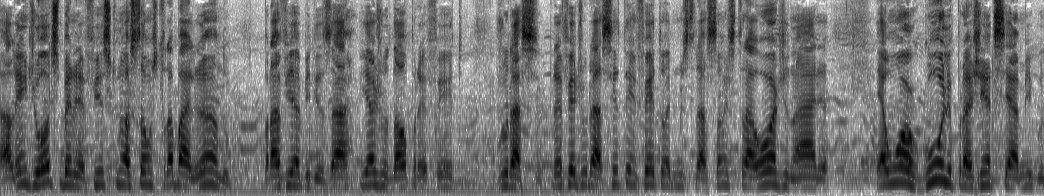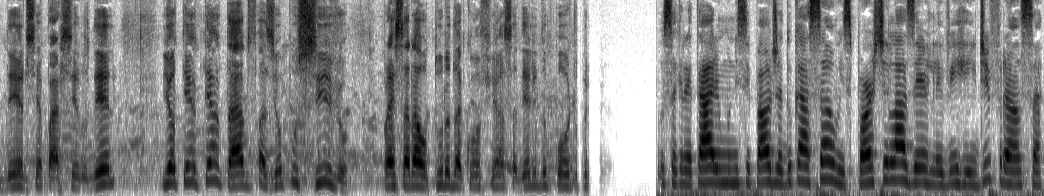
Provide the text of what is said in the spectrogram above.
além de outros benefícios que nós estamos trabalhando para viabilizar e ajudar o prefeito Juraci. O prefeito Juraci tem feito uma administração extraordinária. É um orgulho para a gente ser amigo dele, ser parceiro dele. E eu tenho tentado fazer o possível para estar à altura da confiança dele e do povo de o secretário municipal de Educação, Esporte e Lazer, Levi Rei de França,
